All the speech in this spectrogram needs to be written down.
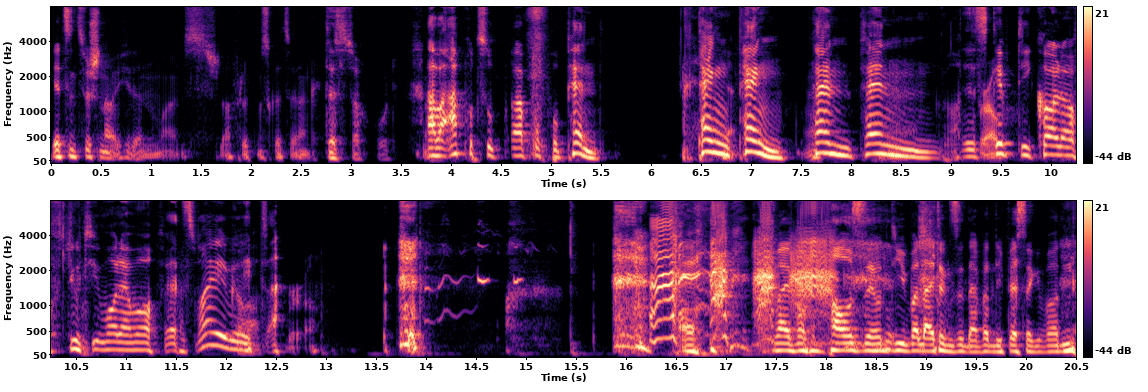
jetzt inzwischen habe ich wieder einen normalen Schlafrhythmus, Gott sei Dank. Das ist doch gut. Aber apropos, apropos Pen. Peng, ja. Peng, Pen, Pen. Oh Gott, es Bro. gibt die Call of Duty Modern Warfare 2 Gott, Bro. Ey, zwei Wochen Pause und die Überleitungen sind einfach nicht besser geworden.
